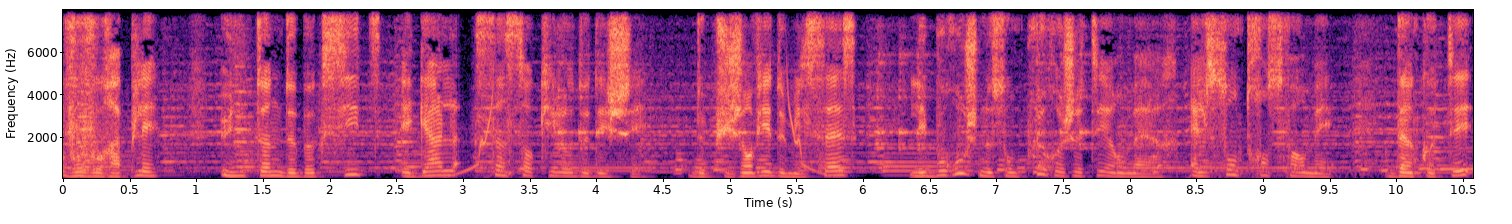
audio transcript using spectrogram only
Vous vous rappelez, une tonne de bauxite égale 500 kg de déchets. Depuis janvier 2016, les boues rouges ne sont plus rejetées en mer, elles sont transformées. D'un côté,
